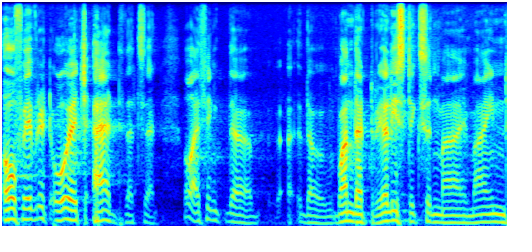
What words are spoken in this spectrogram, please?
Oh, favorite OH ad, that's it. Oh, I think the, the one that really sticks in my mind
